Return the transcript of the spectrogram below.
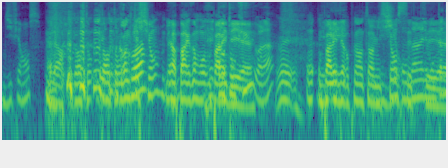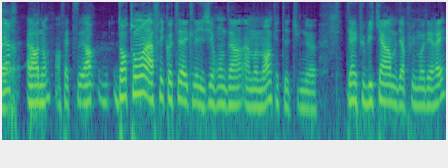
différence Alors, dans ton, dans ton Grande quoi question. Mais alors, par exemple, on parlait des, cul, euh, voilà. Ouais. on, parlait les- des représentants en les mission. Girondins et les c'était, euh, Montagnards alors non, en fait. Alors, Danton a fricoté avec les Girondins un moment, qui était une des républicains, on va dire plus modérés.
